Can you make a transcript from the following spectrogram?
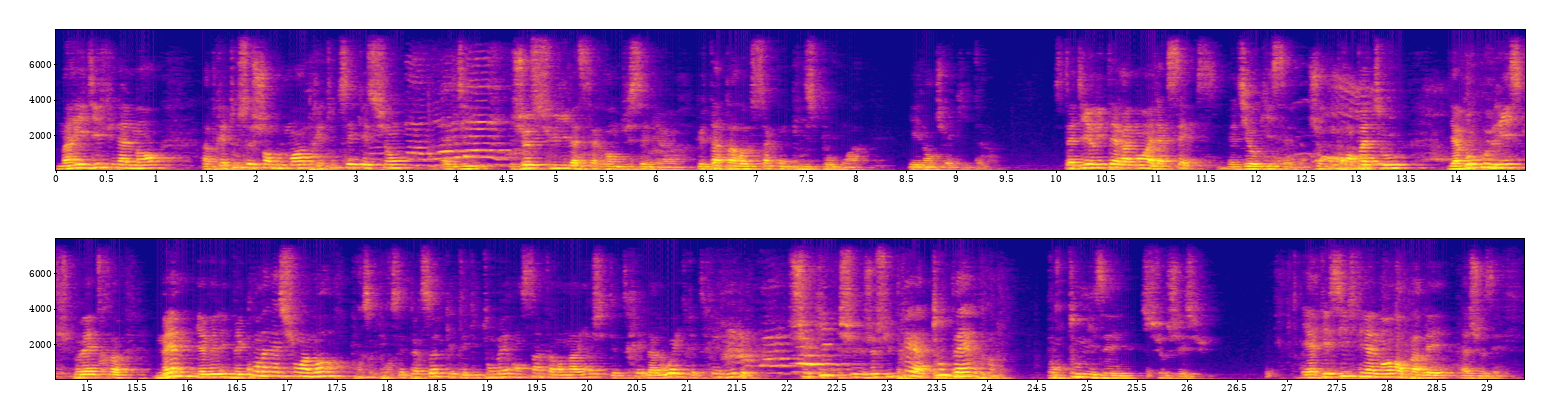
Marie dit finalement, après tout ce chamboulement, après toutes ces questions, elle dit, je suis la servante du Seigneur, que ta parole s'accomplisse pour moi. Et l'ange la quitta. C'est-à-dire littéralement, elle accepte. Elle dit, ok Seigneur, je ne comprends pas tout, il y a beaucoup de risques, je peux être... Même, il y avait des condamnations à mort pour, pour ces personnes qui, étaient, qui tombaient enceintes avant le mariage, c'était très, la loi est très rude. Je, je suis prêt à tout perdre pour tout miser sur Jésus. Et elle décide finalement d'en parler à Joseph.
